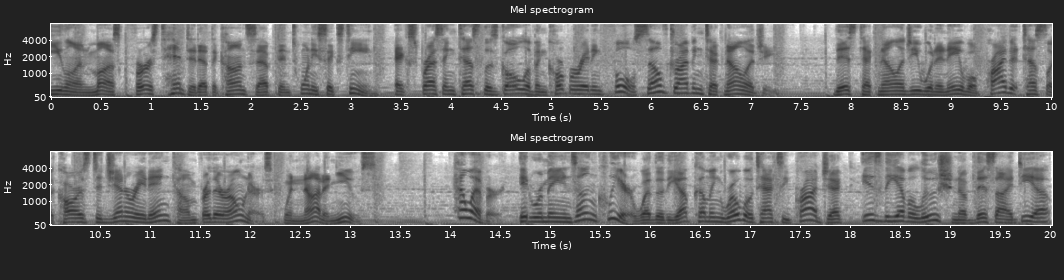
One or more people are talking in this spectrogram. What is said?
Elon Musk first hinted at the concept in 2016, expressing Tesla's goal of incorporating full self-driving technology this technology would enable private Tesla cars to generate income for their owners when not in use. However, it remains unclear whether the upcoming robotaxi project is the evolution of this idea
